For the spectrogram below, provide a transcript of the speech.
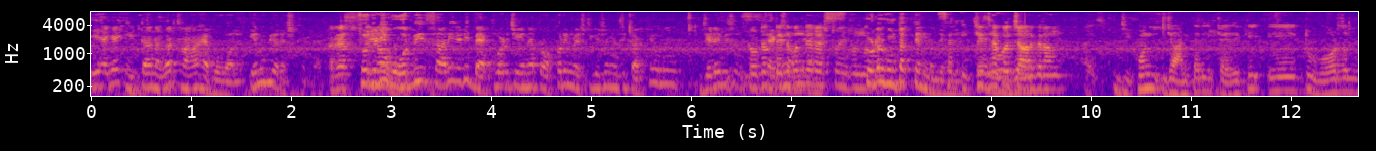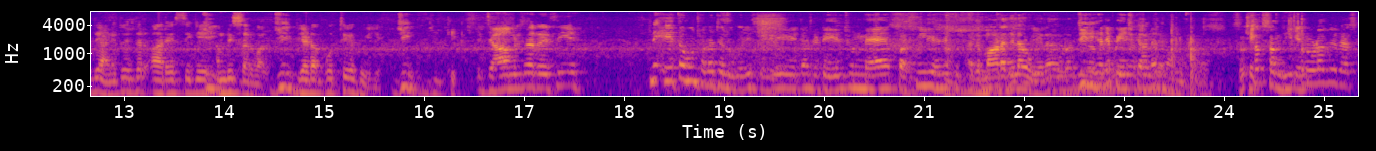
ਇਹ ਹੈਗਾ ਈਟਾ ਨਗਰ ਥਾਣਾ ਹੈਬੋਵਾਲ ਇਹਨੂੰ ਵੀ ਅਰੈਸਟ ਕੀਤਾ। Arrest ਸੋ ਜਿਹੜੀ? ਹੋਰ ਵੀ ਸਾਰੀ ਜਿਹੜੀ ਬੈਕਵਰਡ ਚੇਨ ਹੈ ਪ੍ਰੋਪਰ ਇਨਵੈਸਟੀਗੇਸ਼ਨ ਅਸੀਂ ਕਰਕੇ ਉਹਨੂੰ ਜਿਹੜੇ ਵੀ Total ਤਿੰਨ ਬੰਦੇ arrest ਹੋਏ ਹੁਣ? ਟੋਟਲ ਹੁਣ ਤੱਕ ਤਿੰਨ ਬੰਦੇ ਸਰ। ਇੱਕ ਚੀਜ਼ ਨੇ ਕੋਈ ਹੋਰ 4 ਜਾਣ- ਗ੍ਰਾਮ? ਜੀ। ਹੁਣ ਜਾਣਕਾਰੀ ਚਾਹੀਦੀ ਕਿ ਇਹ ਟੂਵਰਡਸ ਲੁਧਿਆਣੇ ਤੋਂ ਇੱਧਰ ਆ ਰਹੇ ਸੀਗੇ। ਅੰਮ੍ਰਿਤਸਰ ਵੱਲ ਜੀ। ਜਿਹੜਾ ਉੱਥੇ ਹੋਈ ਹੈ। ਜੀ ਜੀ। ਠੀਕ। ਜਾਂ ਅੰਮ੍ਰਿਤਸਰ ਰਹੇ ਸੀ ਇਹ ਨਹੀਂ ਇਹ ਤਾਂ ਹੁਣ ਪਤਾ ਚੱਲੂਗਾ ਜੀ ਇਹ ਤਾਂ ਡਿਟੇਲਸ ਹੁਣ ਮੈਂ ਪਰਸਨਲੀ ਹਜੇ ਕੁਝ ਰਿਮਾਂਡ ਅਜੇ ਲਾਓਗੇ ਨਾ? ਜੀ ਜੀ ਹਜੇ ਪੇਸ਼ ਕਰਨਾ ਰਿਮਾਂਡ ਸਰ ਸੰਦੀਪ ਅਰੋੜਾ ਵੀ ਅਰੈਸਟ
